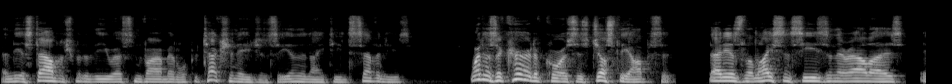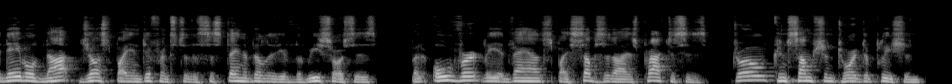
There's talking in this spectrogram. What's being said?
and the establishment of the U.S. Environmental Protection Agency in the 1970s. What has occurred, of course, is just the opposite. That is, the licensees and their allies, enabled not just by indifference to the sustainability of the resources, but overtly advanced by subsidized practices, drove consumption toward depletion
